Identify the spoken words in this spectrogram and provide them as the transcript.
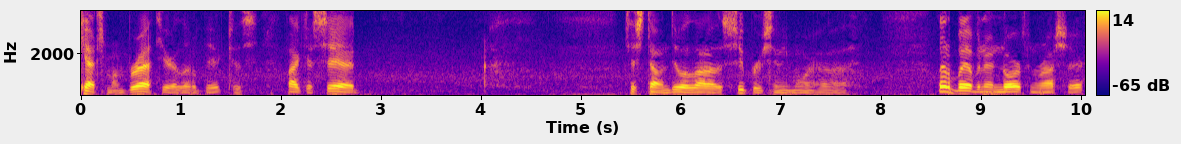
catch my breath here a little bit because like I said just don't do a lot of the supers anymore uh, a little bit of an endorphin rush there.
